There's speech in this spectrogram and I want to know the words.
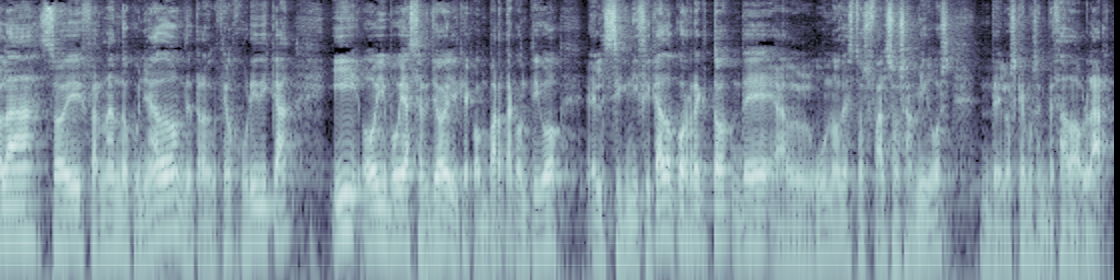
Hola, soy Fernando Cuñado de Traducción Jurídica y hoy voy a ser yo el que comparta contigo el significado correcto de alguno de estos falsos amigos de los que hemos empezado a hablar.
